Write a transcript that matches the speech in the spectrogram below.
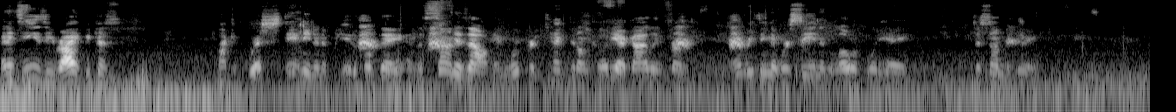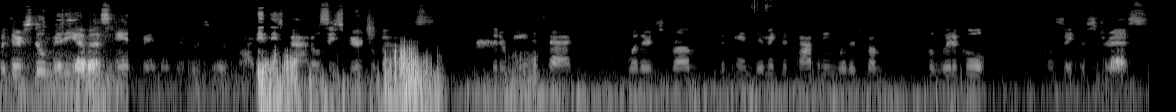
And it's easy, right? Because, like, we're standing in a beautiful day and the sun is out and we're protected on Kodiak Island from everything that we're seeing in the lower 48 to some degree. But there's still many of us and fighting these battles, these spiritual battles that are being attacked, whether it's from the pandemic that's happening, whether it's from political, I'll say distress,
